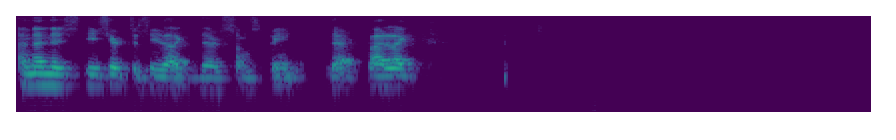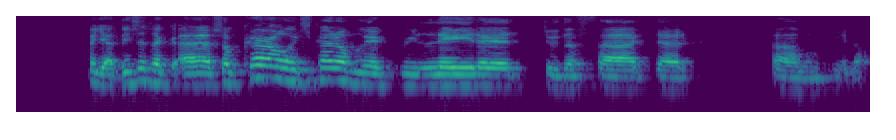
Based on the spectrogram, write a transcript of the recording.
And then it's easier to see like there's some spin there. But like, but yeah, this is like, uh, so curl is kind of like related to the fact that, um, you know,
